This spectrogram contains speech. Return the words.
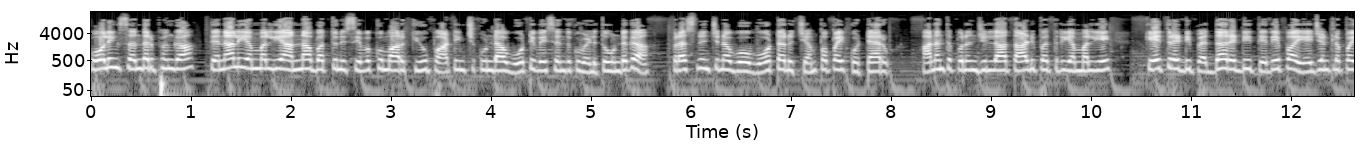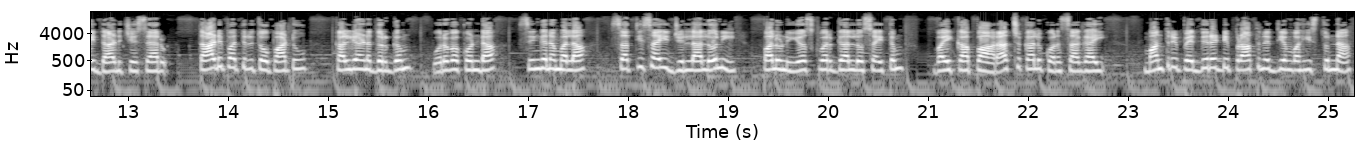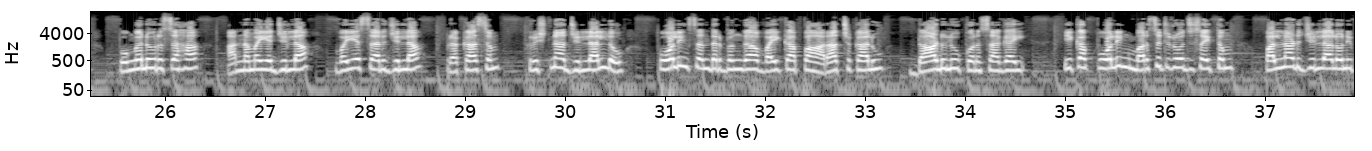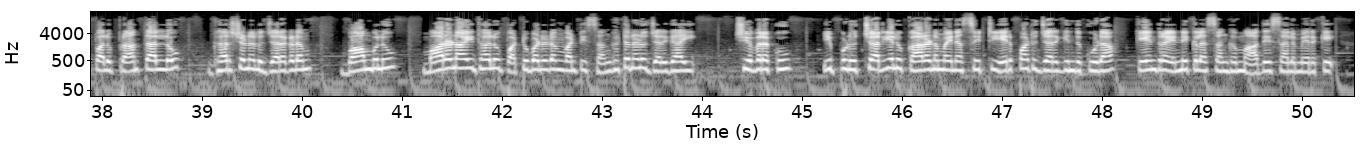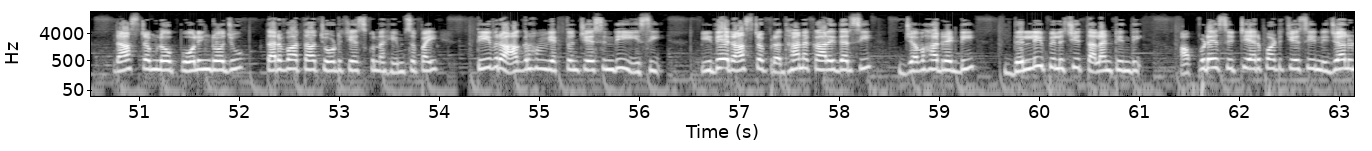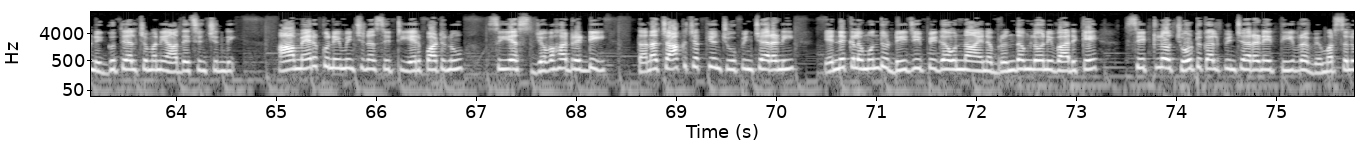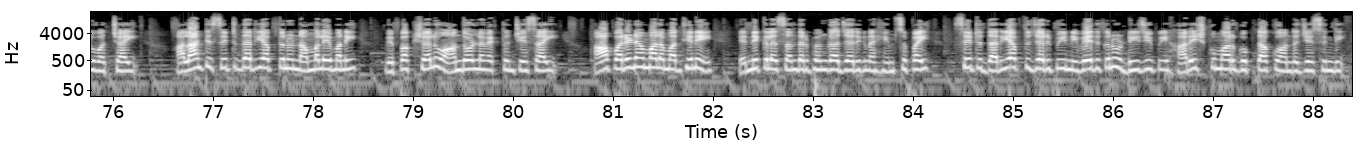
పోలింగ్ సందర్భంగా తెనాలి ఎమ్మెల్యే అన్నాబత్తుని శివకుమార్ క్యూ పాటించకుండా ఓటు వేసేందుకు వెళుతూ ఉండగా ప్రశ్నించిన ఓ ఓటరు చెంపపై కొట్టారు. అనంతపురం జిల్లా తాడిపత్రి ఎమ్మెల్యే కేతిరెడ్డి పెద్దారెడ్డి తెదేపా ఏజెంట్లపై దాడి చేశారు. తాడిపత్రితో పాటు కళ్యాణదుర్గం ఉరవకొండ సింగనమల సత్యసాయి జిల్లాలోని పలు నియోజకవర్గాల్లో సైతం వైకాపా అరాచకాలు కొనసాగాయి. మంత్రి పెద్దిరెడ్డి ప్రాతినిధ్యం వహిస్తున్న పొంగనూరు సహా అన్నమయ్య జిల్లా వైఎస్సార్ జిల్లా ప్రకాశం కృష్ణా జిల్లాల్లో పోలింగ్ సందర్భంగా వైకాపా అరాచకాలు దాడులు కొనసాగాయి. ఇక పోలింగ్ మరుసటి రోజు సైతం పల్నాడు జిల్లాలోని పలు ప్రాంతాల్లో ఘర్షణలు జరగడం బాంబులు మారణాయుధాలు పట్టుబడడం వంటి సంఘటనలు జరిగాయి. చివరకు ఇప్పుడు చర్యలు కారణమైన సిట్ ఏర్పాటు జరిగింది కూడా కేంద్ర ఎన్నికల సంఘం ఆదేశాల మేరకే. రాష్ట్రంలో పోలింగ్ రోజు తర్వాత చోటు చేసుకున్న హింసపై తీవ్ర ఆగ్రహం వ్యక్తం చేసింది ఈసీ. ఇదే రాష్ట్ర ప్రధాన కార్యదర్శి జవహర్ రెడ్డి ఢిల్లీ పిలిచి తలంటింది. అప్పుడే సిట్ ఏర్పాటు చేసి నిజాలు నిగ్గు తేల్చమని ఆదేశించింది. ఆ మేరకు నియమించిన సిట్ ఏర్పాటును సీఎస్ జవహర్ రెడ్డి తన చాకచక్యం చూపించారని ఎన్నికల ముందు డీజీపీగా ఉన్న ఆయన బృందంలోని వారికే సిట్లో చోటు కల్పించారనే తీవ్ర విమర్శలు వచ్చాయి. అలాంటి సిట్ దర్యాప్తును నమ్మలేమని విపక్షాలు ఆందోళన వ్యక్తం చేశాయి. ఆ పరిణామాల మధ్యనే ఎన్నికల సందర్భంగా జరిగిన హింసపై సిట్ దర్యాప్తు జరిపి నివేదికను డీజీపీ హరీష్ కుమార్ గుప్తాకు అందజేసింది.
